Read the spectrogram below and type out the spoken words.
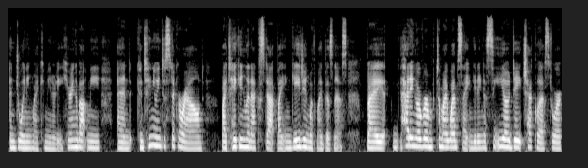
and joining my community, hearing about me and continuing to stick around by taking the next step, by engaging with my business, by heading over to my website and getting a CEO date checklist, or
